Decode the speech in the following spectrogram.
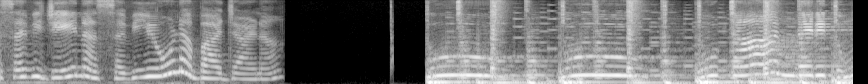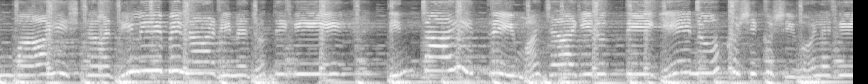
ಸವಿಜೇನ ಸವಿಯೋಣ ಬಾಜಾಣ. ಊಟ ಅಂದರೆ ತುಂಬಾ ಇಷ್ಟ. ಜಿಲೇಬಿ ನಾಡಿನ ಜೊತೆಗೆ ತಿಂತಾ ಇದ್ರೆ ಮಜಾಗಿರುತ್ತೆ. ಏನೋ ಖುಷಿ ಖುಷಿ ಒಳಗೆ.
